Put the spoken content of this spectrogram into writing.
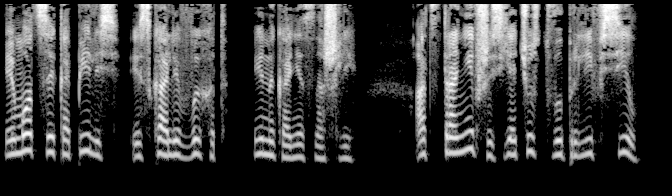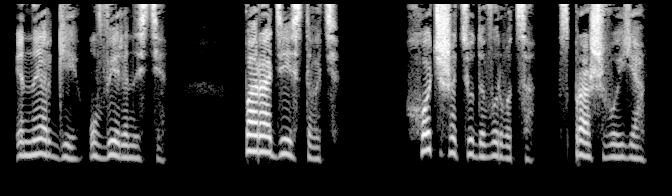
Эмоции копились, искали выход и, наконец, нашли. Отстранившись, я чувствую прилив сил, энергии, уверенности. Пора действовать. «Хочешь отсюда вырваться?» — спрашиваю я.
